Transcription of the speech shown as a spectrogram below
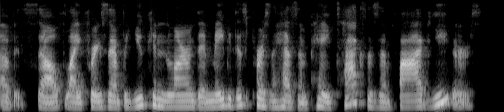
of itself, like for example, you can learn that maybe this person hasn't paid taxes in five years.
